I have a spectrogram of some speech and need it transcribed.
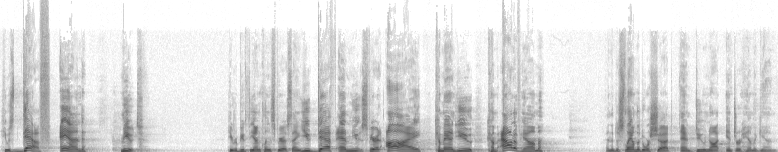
He was deaf and mute. He rebuked the unclean spirit, saying, You deaf and mute spirit, I command you, come out of him, and then to slam the door shut and do not enter him again.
